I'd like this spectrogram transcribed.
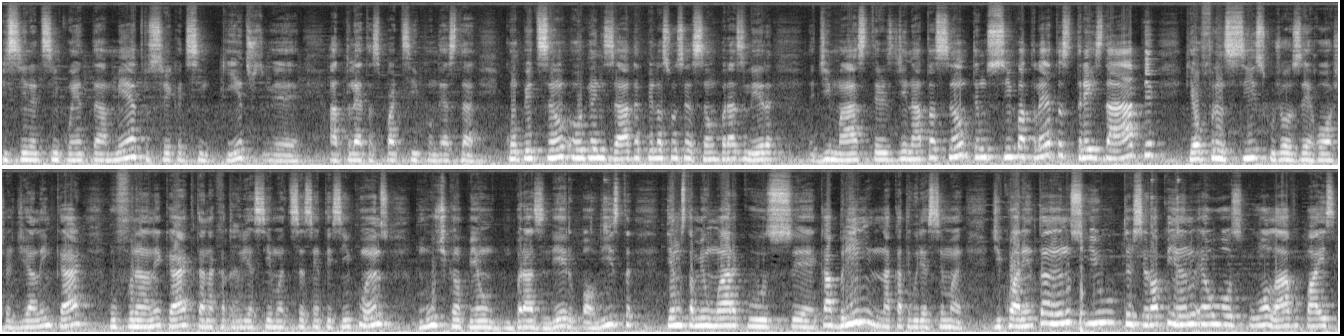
piscina de 50 metros, cerca de 500 é, atletas participam desta competição, organizada pela Associação Brasileira de Masters de Natação. Temos cinco atletas, três da APIA, que é o Francisco José Rocha de Alencar, o Fran Alencar, que está na categoria acima de 65 anos, multicampeão brasileiro, paulista. Temos também o Marcos é, Cabrini, na categoria acima de 40 anos, e o terceiro apiano é o, o Olavo Paes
